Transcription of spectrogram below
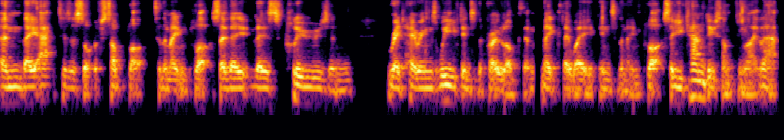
And they act as a sort of subplot to the main plot. So, they, there's clues and red herrings weaved into the prologue that make their way into the main plot. So, you can do something like that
